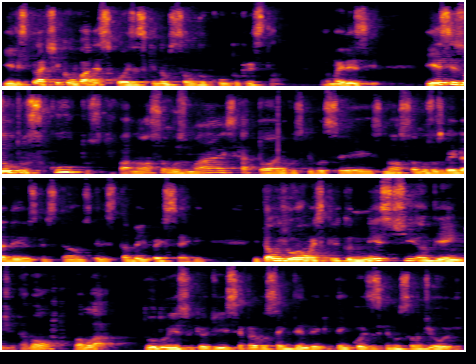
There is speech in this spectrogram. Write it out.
E eles praticam várias coisas que não são do culto cristão. É uma heresia. E esses outros cultos que falam, nós somos mais católicos que vocês, nós somos os verdadeiros cristãos, eles também perseguem. Então João é escrito neste ambiente, tá bom? Vamos lá. Tudo isso que eu disse é para você entender que tem coisas que não são de hoje.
